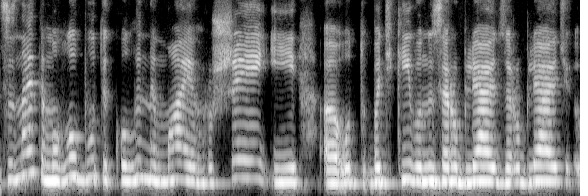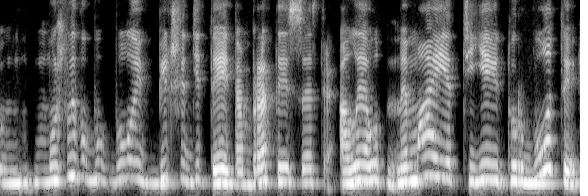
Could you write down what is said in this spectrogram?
Це, знаєте, могло бути, коли немає грошей, і е, от батьки вони заробляють, заробляють. Можливо, було і більше дітей, там брати, сестри, але от немає тієї турботи,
